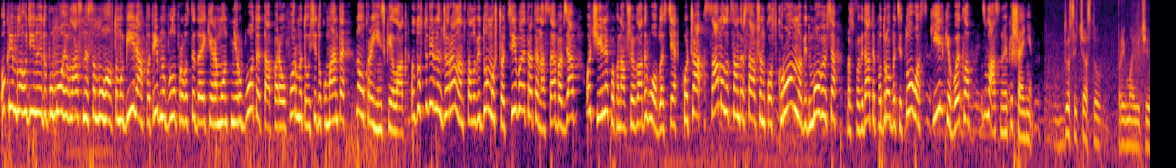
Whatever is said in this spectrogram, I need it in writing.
Окрім благодійної допомоги власне самого автомобіля, потрібно було провести деякі ремонтні роботи та переоформити усі документи на український лад. З достовірних джерел нам стало відомо, що ці витрати на себе взяв очільник виконавчої влади в області. Хоча сам Олександр Савченко скромно відмовився розповідати подробиці того, скільки виклав з власної кишені. Досить часто приймаючи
